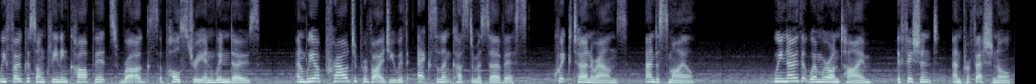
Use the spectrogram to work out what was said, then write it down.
We focus on cleaning carpets, rugs, upholstery, and windows, and we are proud to provide you with excellent customer service, quick turnarounds, and a smile. We know that when we're on time, efficient, and professional,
